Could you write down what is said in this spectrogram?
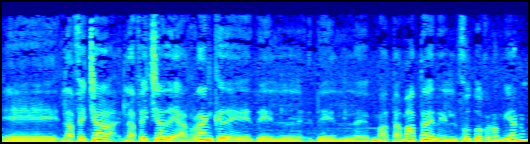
el, la fecha la fecha de arranque de- del del mata-mata en el fútbol colombiano.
